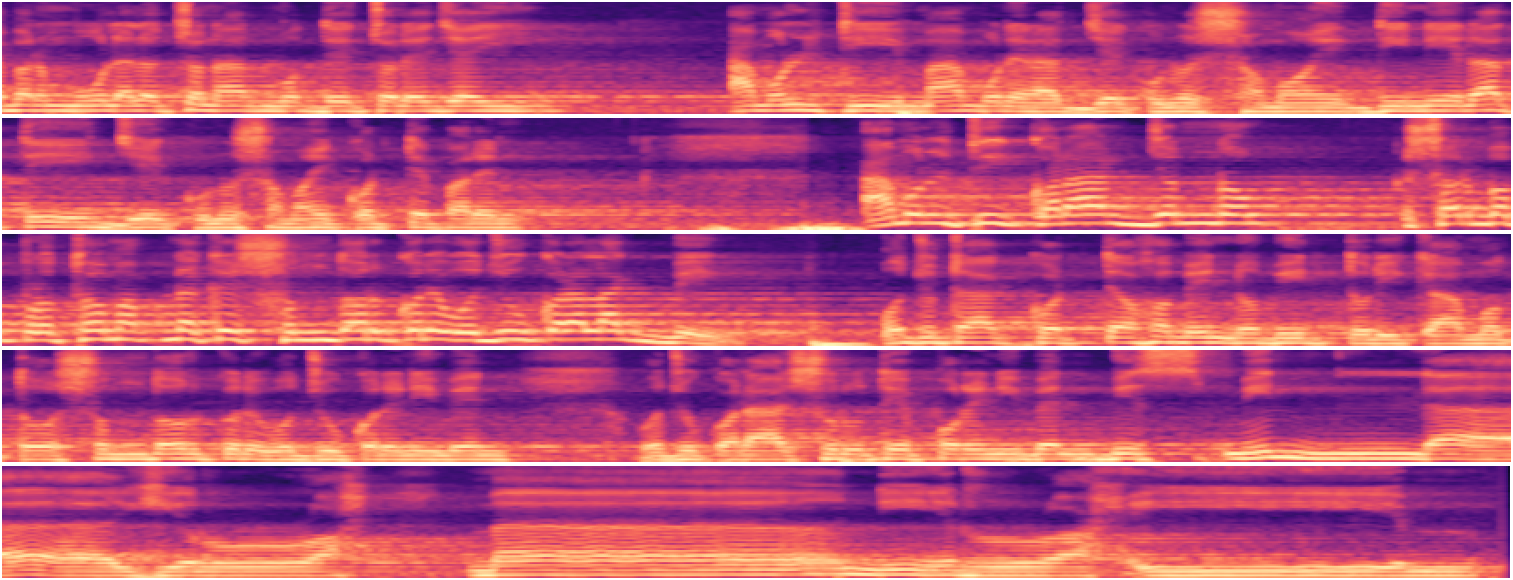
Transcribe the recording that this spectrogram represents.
এবার মূল আলোচনার মধ্যে চলে যাই। আমলটি মা বোনেরা যে কোনো সময় দিনে রাতে যে কোনো সময় করতে পারেন। আমলটি করার জন্য সর্বপ্রথম আপনাকে সুন্দর করে অজু করা লাগবে। অজুটা করতে হবে নবীর তরিকা মতো সুন্দর করে অজু করে নেবেন। অজু করা শুরুতে পড়ে নিবেন, বিসমিল্লাহির রহমানির রহিম।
